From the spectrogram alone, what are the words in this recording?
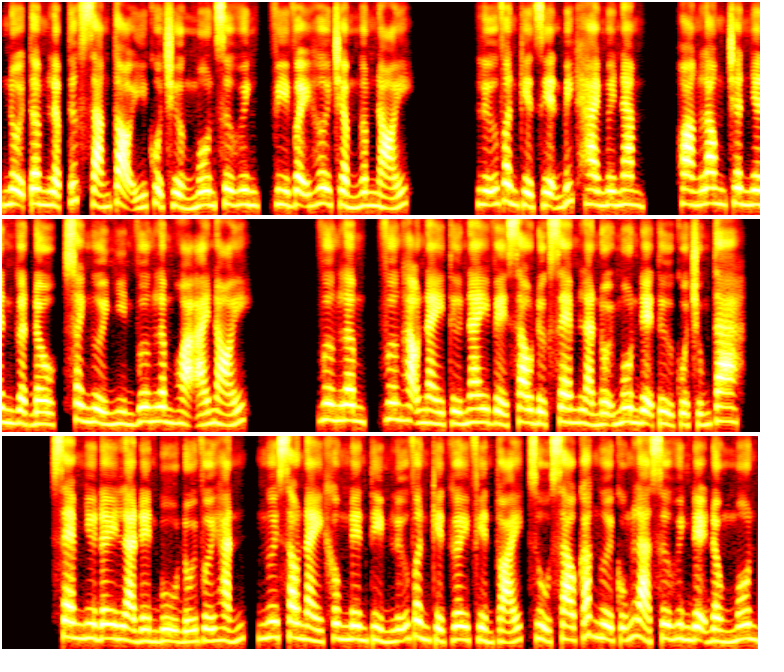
nội tâm lập tức sáng tỏ ý của trưởng môn sư huynh, vì vậy hơi trầm ngâm nói. Lữ Vân Kiệt diện bích 20 năm. Hoàng Long chân nhân gật đầu, xoay người nhìn Vương Lâm hòa ái nói. Vương Lâm, Vương Hạo này từ nay về sau được xem là nội môn đệ tử của chúng ta. Xem như đây là đền bù đối với hắn, ngươi sau này không nên tìm Lữ Vân Kiệt gây phiền toái, dù sao các ngươi cũng là sư huynh đệ đồng môn.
